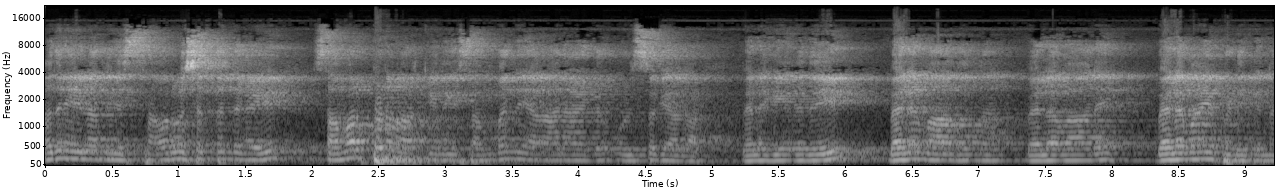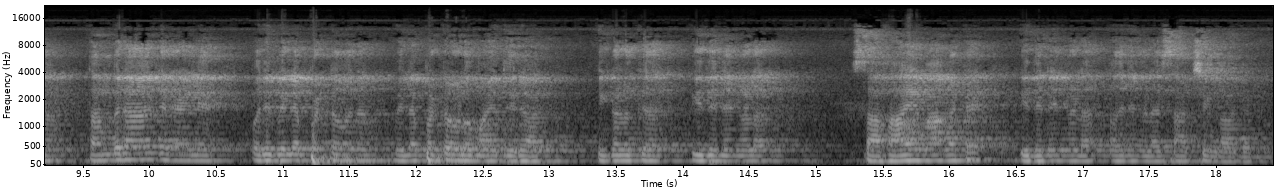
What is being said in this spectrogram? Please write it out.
അതിനെല്ലാം നീ സർവശത്തിന്റെ കയ്യിൽ സമർപ്പണമാക്കി നീ സമ്പന്നയാകാനായിട്ട് ഉത്സുകയാകാം. ബലഹീനതയിൽ ബലമാകുന്ന ബലവാനെ ബലമായി പിടിക്കുന്ന തമ്പുരാന്റെ കയ്യിലെ ഒരു വിലപ്പെട്ടവനും വിലപ്പെട്ടവളുമായി തീരാൻ നിങ്ങൾക്ക് ഈ ദിനങ്ങൾ സഹായമാകട്ടെ. ഇത് നിങ്ങൾ അത് നിങ്ങളെ സാക്ഷികളാകട്ടെ.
